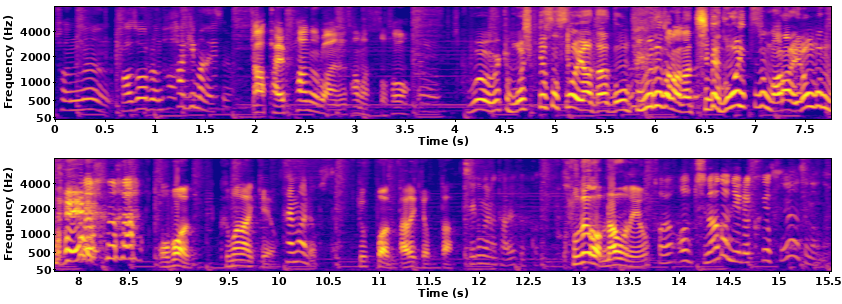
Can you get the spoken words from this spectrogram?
저는 좌절은 하기만 했어요. 아 발판으로 안 삼았어서 네. 뭐야 왜 이렇게 멋있게 썼어 야 나 너무 비교되잖아 나 집에 누워있지 좀 마라 이런 건데 5번 그만할게요. 할 말이 없어요 6번 다를 게 없다. 지금이랑 다를 게 없거든요. 후회가 없나 보네요. 저요? 어, 지나간 일에 크게 후회하진 않아요.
